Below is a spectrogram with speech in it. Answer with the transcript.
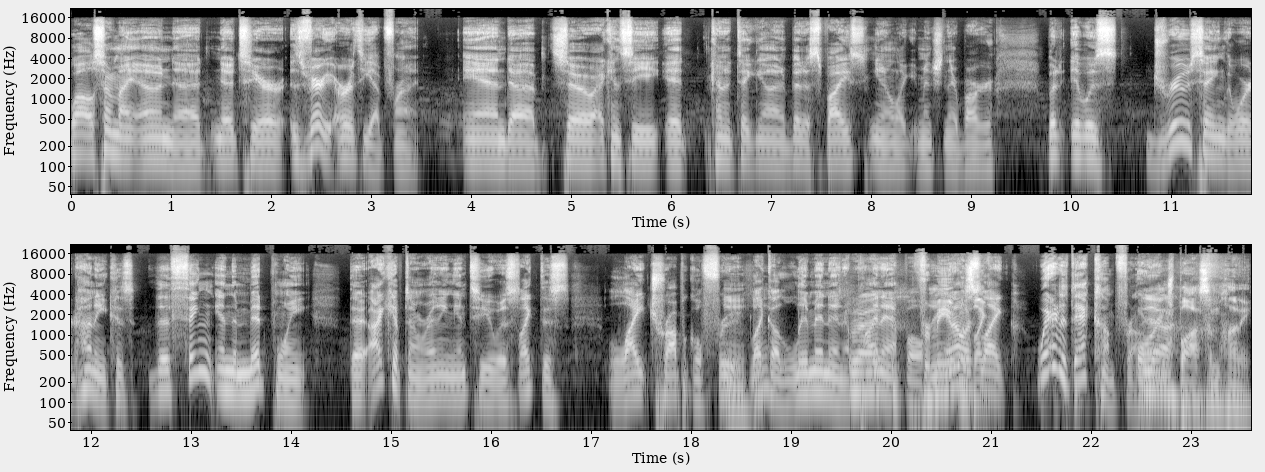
Well, some of my own uh, notes here is very earthy up front. And uh, so I can see it kind of taking on a bit of spice, you know, like you mentioned there, Barger. But it was Drew saying the word honey because the thing in the midpoint that I kept on running into was like this light tropical fruit, like a lemon and a Right. pineapple. For me, and it I was was like- like, where did that come from? orange Yeah. blossom honey.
